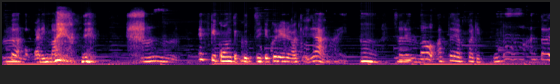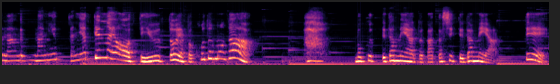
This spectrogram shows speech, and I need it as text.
うん、当たり前やね。うん、で ピコンってくっついてくれるわけじゃない。うん、それと、あとやっぱり「もうあんたは何何何やってんのよ!」って言うとやっぱ子供が「はあ僕ってダメや」とか「私ってダメや」って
